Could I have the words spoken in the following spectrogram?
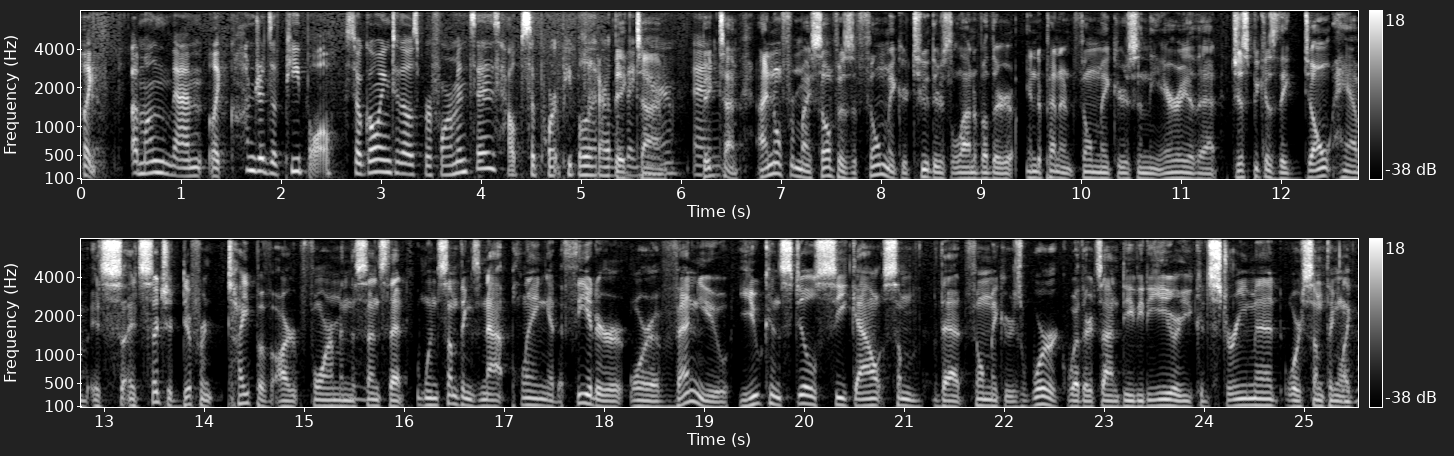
like among them like hundreds of people. So going to those performances helps support people that are living big time big time i know for myself as a filmmaker too there's a lot of other independent filmmakers in the area that just because they don't have it's it's such a different type of art form in the Mm. sense that when something's not playing at a theater or a venue you can still seek out some of that filmmaker's work whether it's on dvd or you could stream it or something like Mm-hmm.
